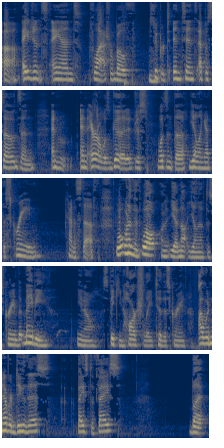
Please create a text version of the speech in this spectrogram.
uh, Agents and Flash were both super t- intense episodes, and and and Arrow was good. It just wasn't the yelling at the screen kind of stuff. Well, one of the well, I mean, yeah, not yelling at the screen, but maybe you know, speaking harshly to the screen. I would never do this face to face, but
